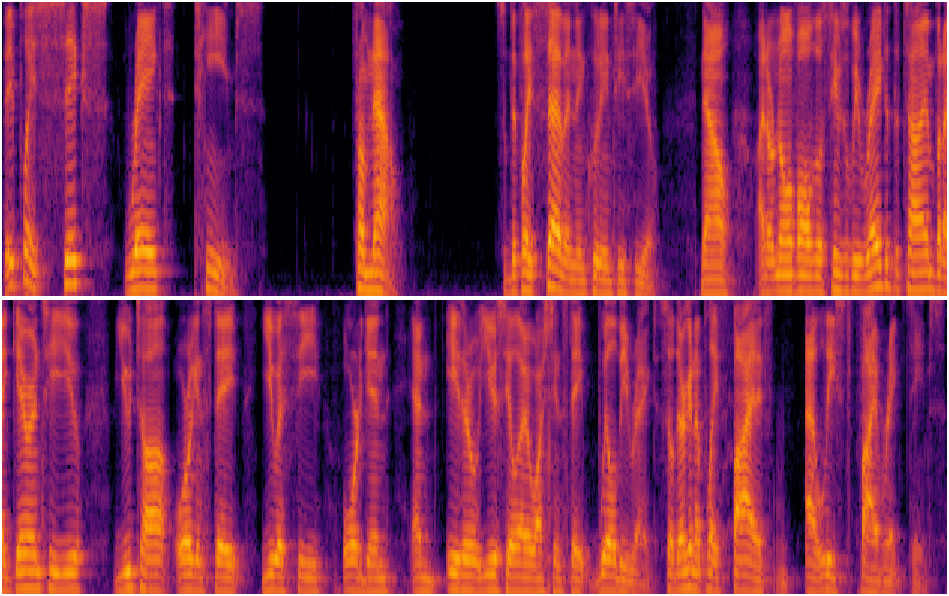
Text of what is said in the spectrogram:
They play six ranked teams from now. So they play seven, including TCU. Now, I don't know if all those teams will be ranked at the time, but I guarantee you Utah, Oregon State, USC, Oregon, and either UCLA or Washington State will be ranked. So they're going to play five, at least five ranked teams.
